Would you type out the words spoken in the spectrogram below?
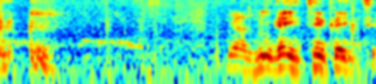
এটা কি ফেসবুক পাইছ গাইছে গাইছে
